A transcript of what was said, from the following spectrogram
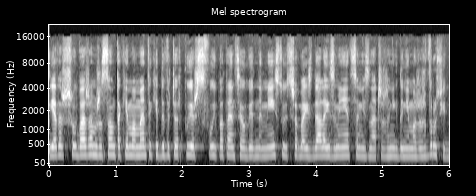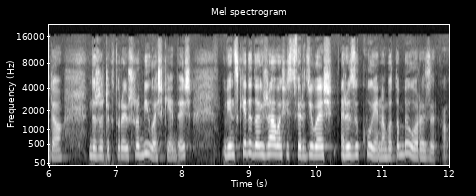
ja też uważam, że są takie momenty, kiedy wyczerpujesz swój potencjał w jednym miejscu i trzeba iść dalej, zmieniać, co nie znaczy, że nigdy nie możesz wrócić do, do rzeczy, które już robiłeś kiedyś. Więc kiedy dojrzałeś i stwierdziłeś, ryzykuję, no bo to było ryzyko.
